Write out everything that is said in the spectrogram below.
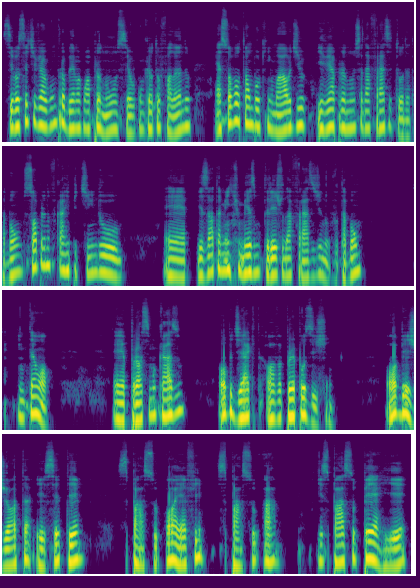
se você tiver algum problema com a pronúncia ou com o que eu estou falando, é só voltar um pouquinho o áudio e ver a pronúncia da frase toda, tá bom? Só para não ficar repetindo é, exatamente o mesmo trecho da frase de novo, tá bom? Então, ó, é, próximo caso, Object of a Preposition. OBJECT, espaço OF, espaço A, espaço P-R-E-P-O-S-I-T-I-N-O.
